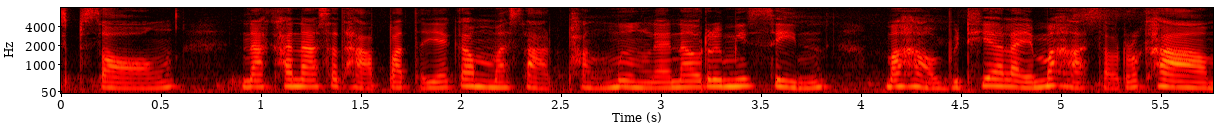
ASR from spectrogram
2562 ณ คณะสถาปัตยกรรมศาสตร์ผังเมืองและนฤมิตศิลป์มหาวิทยาลัยมหาสารคาม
